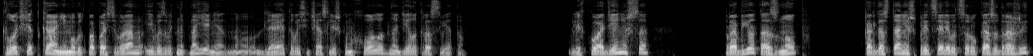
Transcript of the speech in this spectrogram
Клочья ткани могут попасть в рану и вызвать нагноение, но для этого сейчас слишком холодно, дело к рассвету. Легко оденешься, пробьет озноб, когда станешь прицеливаться, рука задрожит,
